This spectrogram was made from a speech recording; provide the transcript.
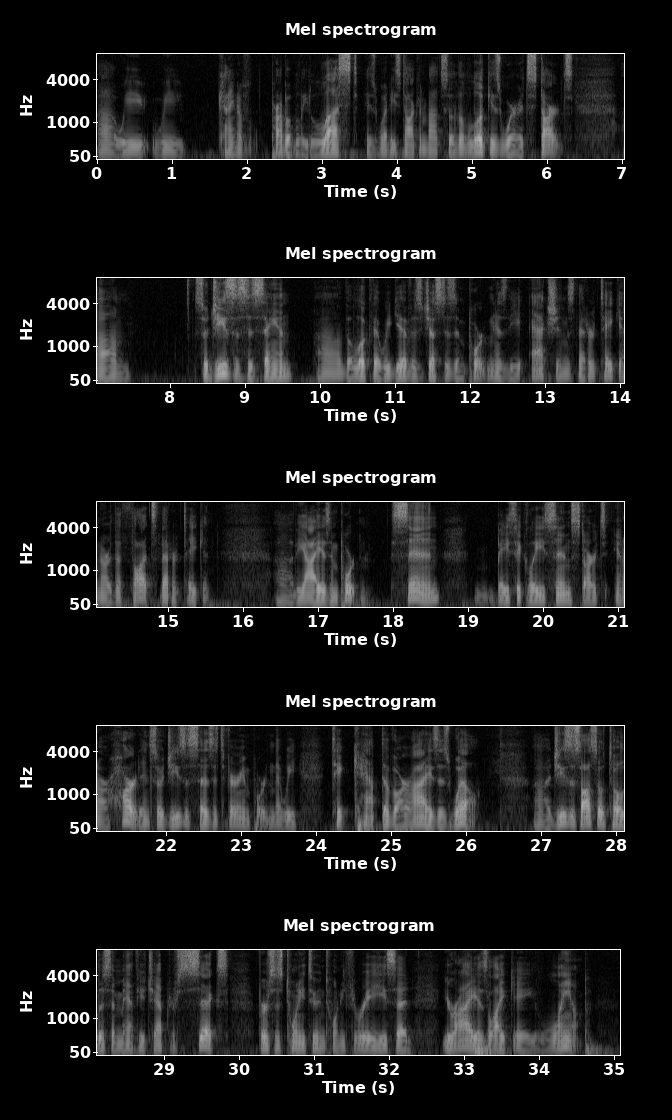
uh, we we kind of probably lust is what he's talking about. So the look is where it starts. Um, so Jesus is saying uh, the look that we give is just as important as the actions that are taken or the thoughts that are taken. Uh, the eye is important. Sin, basically, sin starts in our heart. And so Jesus says it's very important that we take captive our eyes as well. Uh, Jesus also told us in Matthew chapter 6, verses 22 and 23, he said, Your eye is like a lamp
